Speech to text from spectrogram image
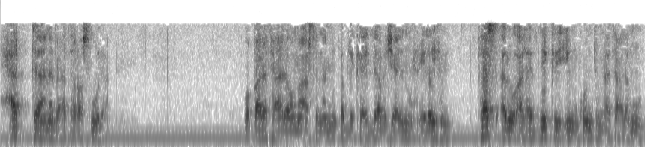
حتى نبعث رسولا. وقال تعالى وما أرسلنا من قبلك إلا رجال نوحي إليهم. فاسألوا أهل الذكر إن كنتم لا تعلمون.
